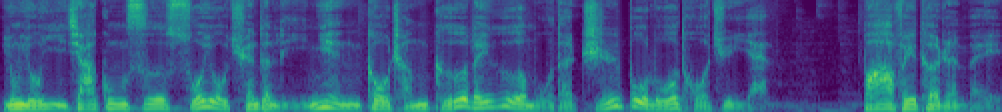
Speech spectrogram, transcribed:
拥有一家公司所有权的理念，构成格雷厄姆的直布罗陀巨言。巴菲特认为，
